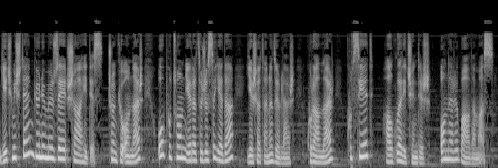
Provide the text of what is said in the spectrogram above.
geçmişten günümüze şahidiz. Çünkü onlar o putun yaratıcısı ya da yaşatanıdırlar. Kurallar, kutsiyet halklar içindir. Onları bağlamaz.''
